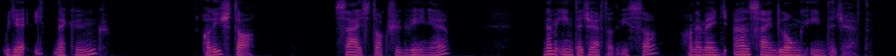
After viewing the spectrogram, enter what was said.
Ugye itt nekünk a lista size tag függvénye nem integert ad vissza, hanem egy unsigned long integert.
